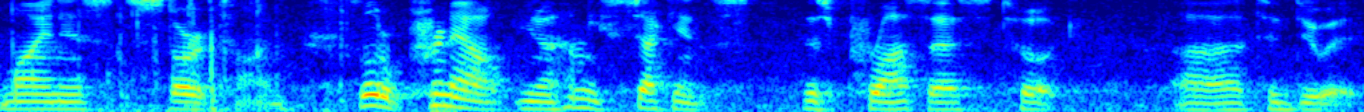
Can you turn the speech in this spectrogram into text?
minus start time. So it'll print out, you know, how many seconds this process took uh, to do it.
